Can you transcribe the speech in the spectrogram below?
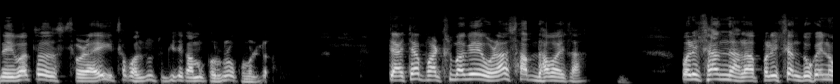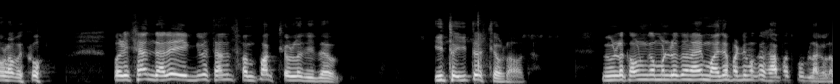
देवाचं स्थळ आहे इथं फालतू चुकीचे काम करू नको म्हटलं. त्याच्या पाठीमागे एवढा साप धावायचा. परेशान झाला परेशान दोघे नवरा बायको. परेशान झाले एक दिवस त्यानं स्वयंपाक ठेवला तिथं. इथं इथंच ठेवला होता. मी म्हटलं काऊन का म्हटलं तर नाही माझ्या पाठीमागं सापच खूप लागला.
